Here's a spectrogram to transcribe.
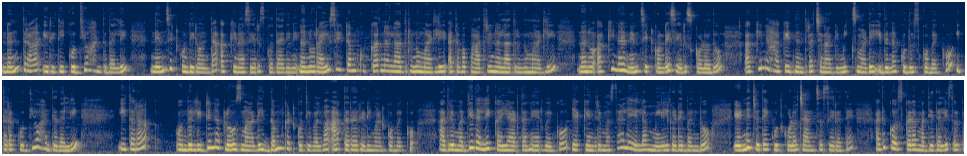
ನಂತರ ಈ ರೀತಿ ಕುದಿಯೋ ಹಂತದಲ್ಲಿ ನೆನೆಸಿಟ್ಕೊಂಡಿರುವಂಥ ಅಕ್ಕಿನ ಸೇರಿಸ್ಕೊತಾ ಇದ್ದೀನಿ. ನಾನು ರೈಸ್ ಐಟಮ್ ಕುಕ್ಕರ್ನಲ್ಲಾದ್ರೂ ಮಾಡಲಿ ಅಥವಾ ಪಾತ್ರೆನಲ್ಲಾದ್ರೂ ಮಾಡಲಿ. ನಾನು ಅಕ್ಕಿನ ನೆನೆಸಿಟ್ಕೊಂಡೇ ಸೇರಿಸ್ಕೊಳ್ಳೋದು. ಅಕ್ಕಿನ ಹಾಕಿದ ನಂತರ ಚೆನ್ನಾಗಿ ಮಿಕ್ಸ್ ಮಾಡಿ ಇದನ್ನು ಕುದಿಸ್ಕೋಬೇಕು. ಈ ಥರ ಕುದಿಯೋ ಹಂತದಲ್ಲಿ ಈ ಥರ ಒಂದು ಲಿಡ್ಡನ್ನು ಕ್ಲೋಸ್ ಮಾಡಿ ದಮ್ ಕಟ್ಕೋತೀವಲ್ವ? ಆ ಥರ ರೆಡಿ ಮಾಡ್ಕೋಬೇಕು. ಆದರೆ ಮಧ್ಯದಲ್ಲಿ ಕೈ ಆಡ್ತಾನೆ ಇರಬೇಕು. ಯಾಕೆಂದರೆ ಮಸಾಲೆ ಎಲ್ಲ ಮೇಲ್ಗಡೆ ಬಂದು ಎಣ್ಣೆ ಜೊತೆ ಕೂತ್ಕೊಳ್ಳೋ ಚಾನ್ಸಸ್ ಇರುತ್ತೆ. ಅದಕ್ಕೋಸ್ಕರ ಮಧ್ಯದಲ್ಲಿ ಸ್ವಲ್ಪ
